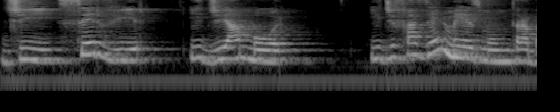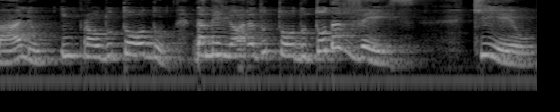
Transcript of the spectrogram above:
de servir e de amor e de fazer mesmo um trabalho em prol do todo, da melhora do todo. Toda vez que eu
